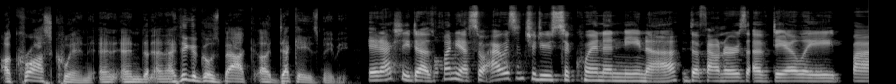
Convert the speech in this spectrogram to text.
across Kwin? And and and I think it goes back uh, decades maybe. It actually does. Fun, yeah. So I was introduced to Kwin and Nina, the founders of Daily, by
